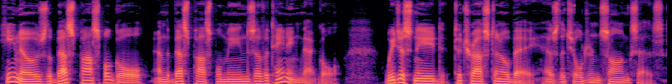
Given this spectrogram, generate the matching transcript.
He knows the best possible goal and the best possible means of attaining that goal. We just need to trust and obey, as the children's song says.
